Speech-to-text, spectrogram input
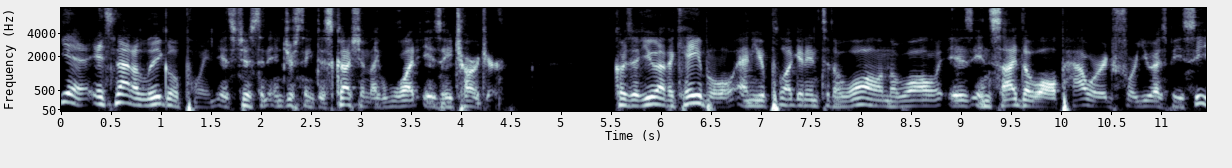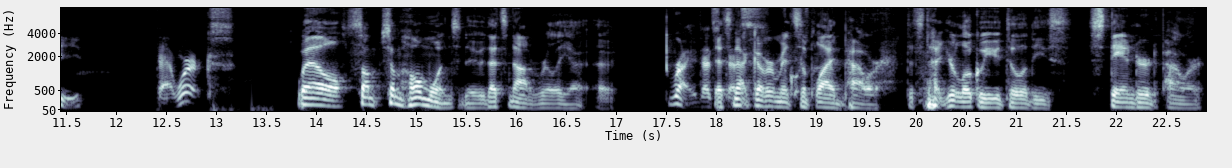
Yeah, it's not a legal point. It's just an interesting discussion. Like, what is a charger? Because if you have a cable and you plug it into the wall and the wall is inside the wall powered for USB C, that works. Well, some some home ones do. That's not really a, a right. That's, that's, that's not government supplied power. That's not your local utilities standard power.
